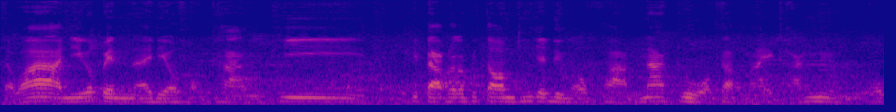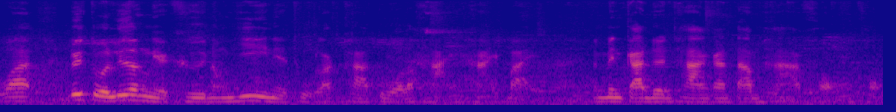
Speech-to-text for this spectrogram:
แต่ว่าอันนี้ก็เป็นไอเดียของทางพี่พี่แป๊บแล้วก็พี่ต้อมที่จะดึงเอาความน่ากลัวกลับมาอีกครั้งหนึ่ง เพราะว่าด้วยตัวเรื่องเนี่ยคือน้องยี่เนี่ยถูกลักพาตัวแล้วหายหายไป มันเป็นการเดินทางการตามหาของของ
